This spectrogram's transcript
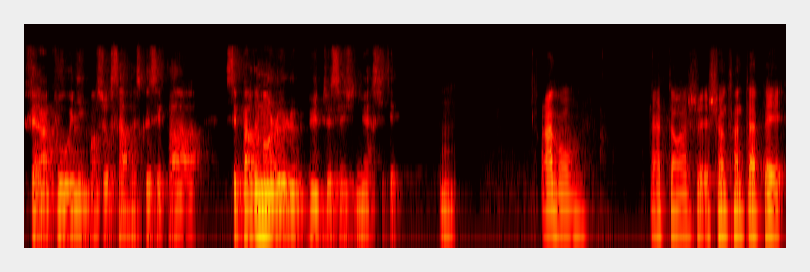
faire un cours uniquement sur ça, parce que c'est pas, c'est pas vraiment le, but de ces universités. Hmm. Ah bon? Attends, je, je, suis en train de taper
